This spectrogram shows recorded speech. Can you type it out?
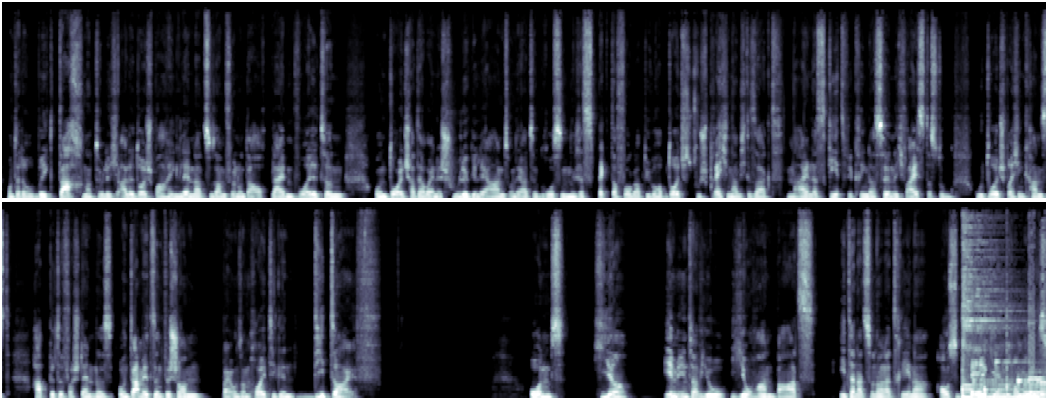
unter der Rubrik Dach natürlich alle deutschsprachigen Länder zusammenführen und da auch bleiben wollten. Und Deutsch hat er aber in der Schule gelernt und er hatte großen Respekt davor gehabt, überhaupt Deutsch zu sprechen. Habe ich gesagt, nein, das geht, wir kriegen das hin. Ich weiß, dass du gut Deutsch sprechen kannst. Hab bitte Verständnis. Und damit sind wir schon bei unserem heutigen Deep Dive. Und hier im Interview Johann Barz, internationaler Trainer aus Belgien kommend,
